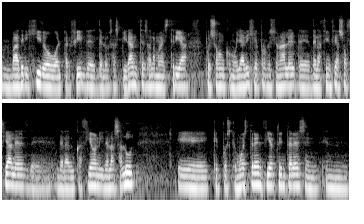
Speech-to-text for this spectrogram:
va dirigido o el perfil de, los aspirantes a la maestría pues son como ya dije profesionales de, las ciencias sociales de, la educación y de la salud eh, que pues que muestren cierto interés en,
